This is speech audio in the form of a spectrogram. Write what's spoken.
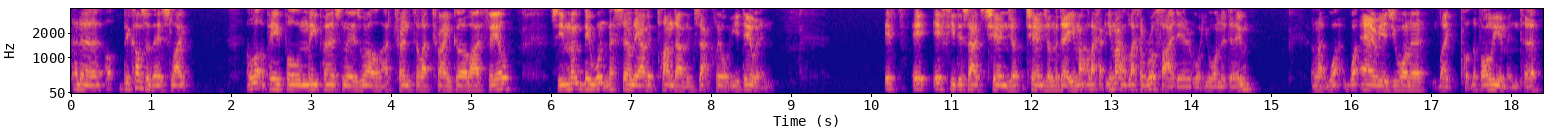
And uh, because of this, like a lot of people, me personally as well, I tend to like try and go by feel. So you maybe wouldn't necessarily have it planned out exactly what you're doing, if if you decide to change change on the day, you might like you might have like a rough idea of what you want to do, and like what what areas you want to like put the volume into.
